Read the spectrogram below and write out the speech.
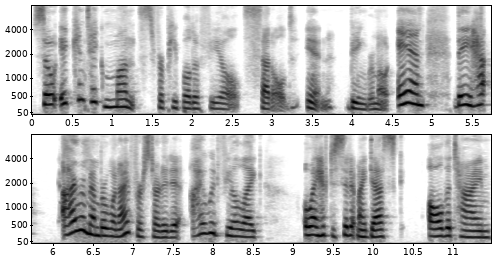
So it can take months for people to feel settled in being remote. And they have, I remember when I first started it, I would feel like, oh, I have to sit at my desk all the time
